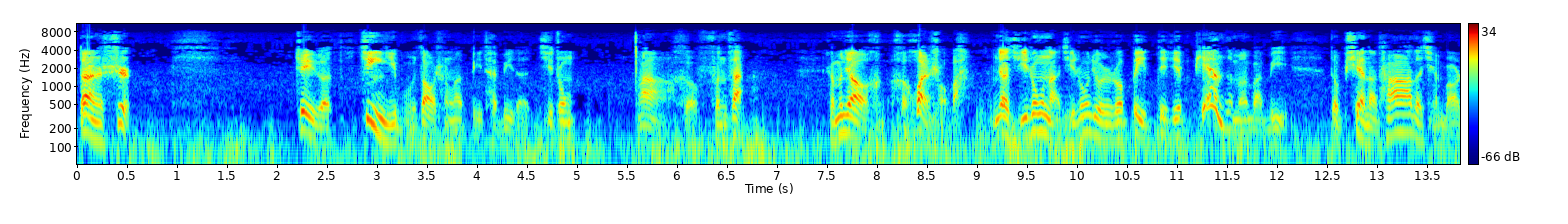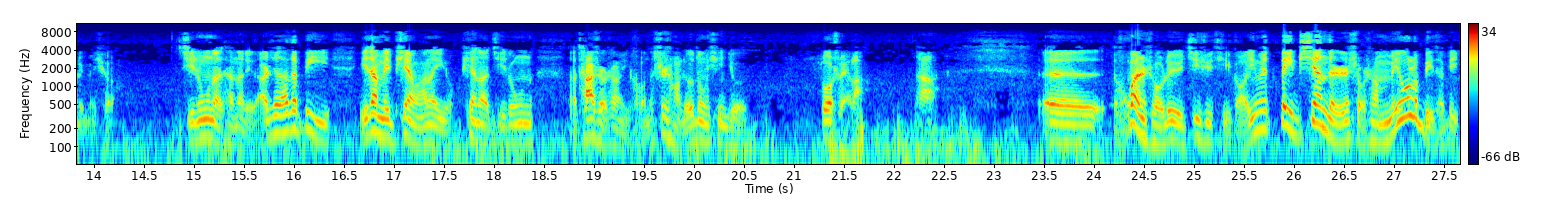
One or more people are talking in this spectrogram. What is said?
但是这个。进一步造成了比特币的集中，啊和分散。什么叫和换手吧？什么叫集中呢？集中就是说被这些骗子们把币都骗到他的钱包里面去了，集中在他那里了。而且他的币一旦被骗完了以后，骗到集中到他手上以后呢，市场流动性就缩水了，啊，呃，换手率继续提高，因为被骗的人手上没有了比特币，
